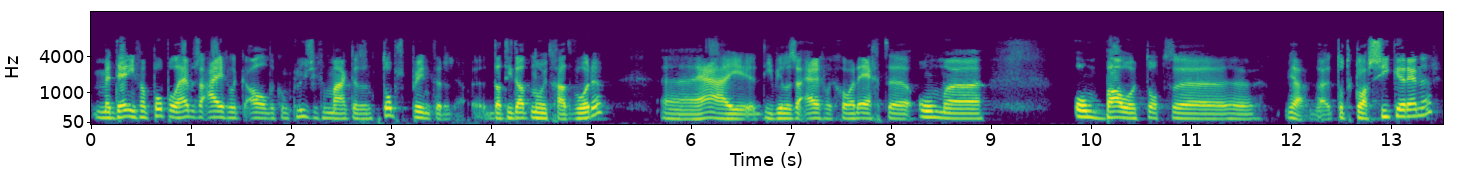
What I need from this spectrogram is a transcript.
met Danny van Poppel hebben ze eigenlijk al de conclusie gemaakt dat een topsprinter, dat hij dat nooit gaat worden. ja, die willen ze eigenlijk gewoon echt om, ombouwen tot, ja, tot klassieke renner.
